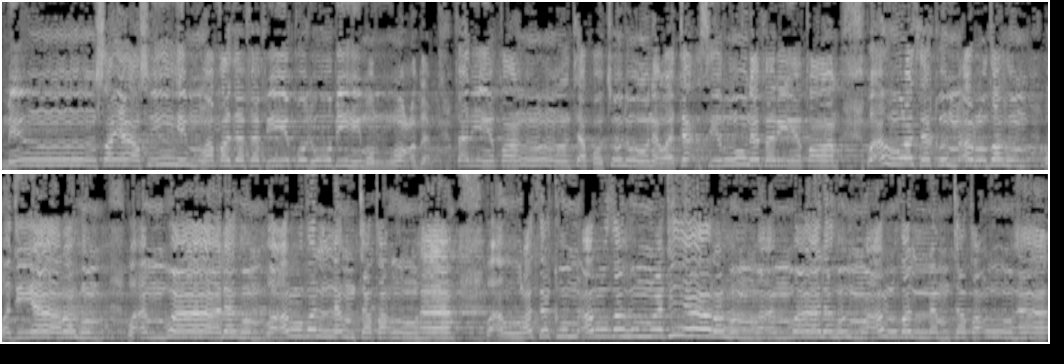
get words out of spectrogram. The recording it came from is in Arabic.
من صياصيهم وقذف في قلوبهم الرعب. فريقا تقتلون وتأسرون فريقا. وأورثكم أرضهم وديارهم وأموالهم وأرضا لم تطئوها. وأورثكم أرضهم وديارهم وأموالهم وأرضا لم تطئوها.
